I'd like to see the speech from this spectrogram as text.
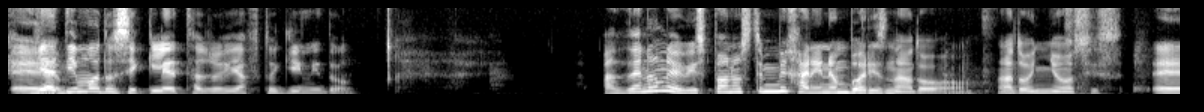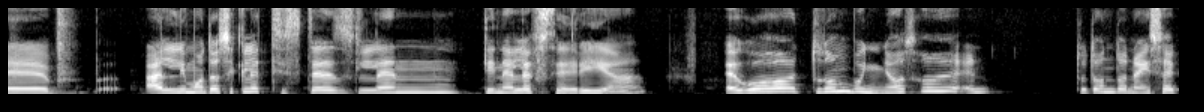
Ε, γιατί μοτοσυκλέτα ζωή αυτοκίνητο; Αν δεν ανεβείς πάνω στη μηχανή, δεν μπορείς να το, να το νιώσεις. Ε, άλλοι μοτοσυκλετιστές λένε την ελευθερία. Εγώ τούτο που νιώθω, ε, τούτο το να είσαι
